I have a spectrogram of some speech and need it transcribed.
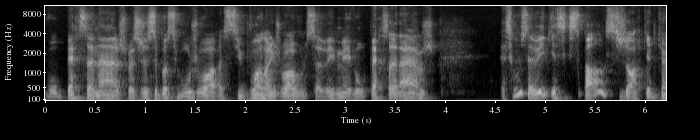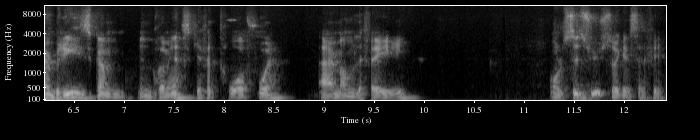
vos personnages, parce que je ne sais pas si vos joueurs, si vous, en tant que joueur, vous le savez, mais vos personnages, est-ce que vous savez qu'est-ce qui se passe si genre quelqu'un brise comme une promesse qui a faite trois fois à un membre de la féerie? On le sait-tu, ça, que ça fait?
